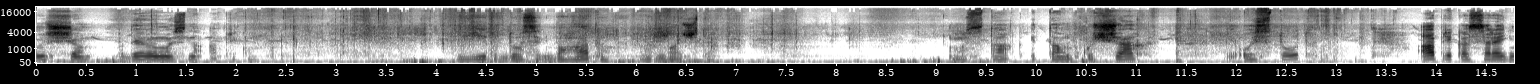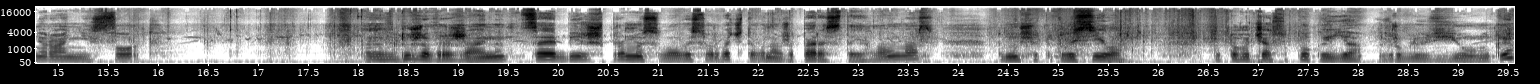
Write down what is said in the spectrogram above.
Ну що, подивимось на апріку. Її тут досить багато, як бачите. Ось так. І там в кущах. І ось тут. Апріка середньоранній сорт. Е, Дуже врожайна. Це більш промисловий сорт. Бачите, вона вже перестигла у нас, тому що тут висіла до того часу, поки я зроблю зйомки.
